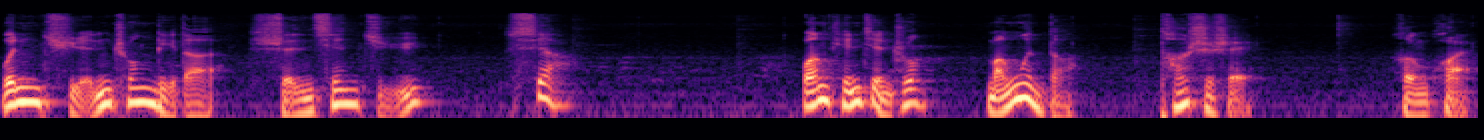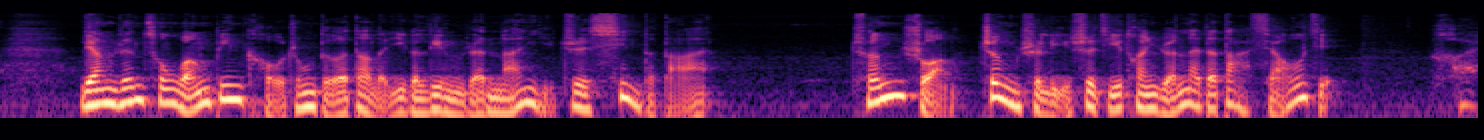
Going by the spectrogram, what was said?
温泉庄里的神仙局下。王田见状，忙问道：“他是谁？”很快，两人从王斌口中得到了一个令人难以置信的答案：程爽正是李氏集团原来的大小姐。嗨，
